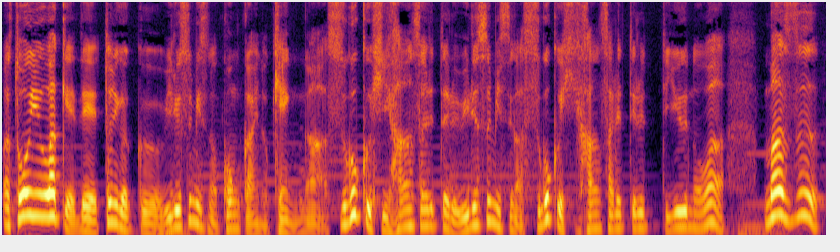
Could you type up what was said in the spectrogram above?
まあ、そういうわけで、とにかくウィル・スミスの今回の件がすごく批判されてる、ウィル・スミスがすごく批判されてるっていうのは、まず、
